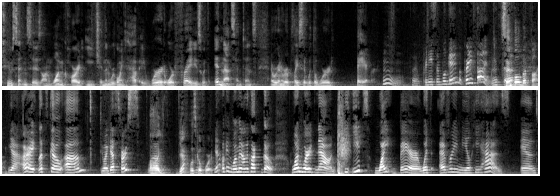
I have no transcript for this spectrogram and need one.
two sentences on one card each, and then we're going to have a word or phrase within that sentence, and we're going to replace it with the word bear. It's a pretty simple game, but pretty fun. So- Simple but fun. Yeah. All right. Let's go. Um, do you want to guess first? Uh, yeah, let's go for it. Yeah. Okay. One minute on the clock. Go. One word noun. He eats white bear with every meal he has. And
